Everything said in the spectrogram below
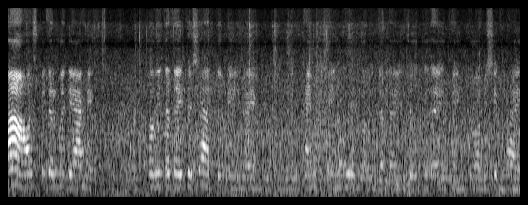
हाँ हॉस्पिटलमध्ये आहे. कविता ताई कशा आहात तुम्ही? लाईक थँक्यू थँक्यू कविता ताई, ज्योती ताई थँक्यू अभिषेक भाई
